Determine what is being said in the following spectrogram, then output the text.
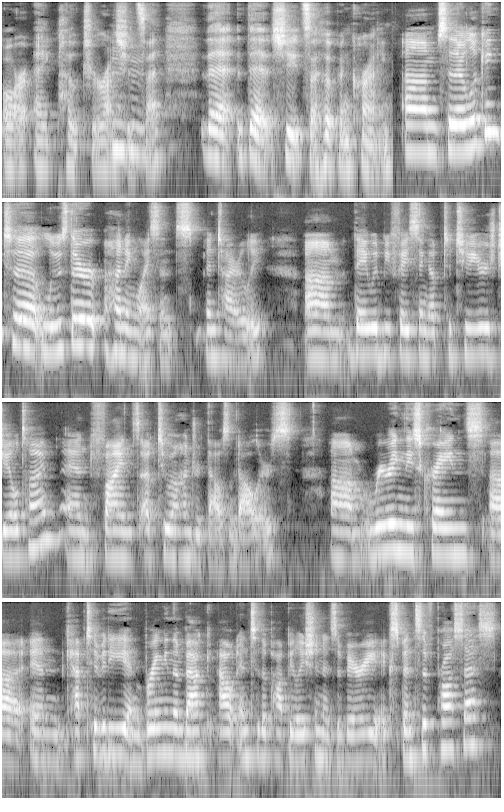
or a poacher, I Mm-hmm. should say, that that shoots a whooping crane? Um, so they're looking to lose their hunting license entirely. Um, they would be facing up to two years jail time and fines up to $100,000. Um, rearing these cranes uh, in captivity and bringing them back out into the population is a very expensive process,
